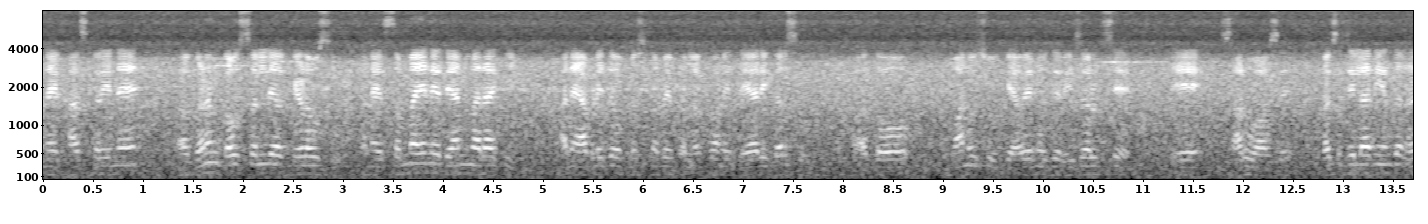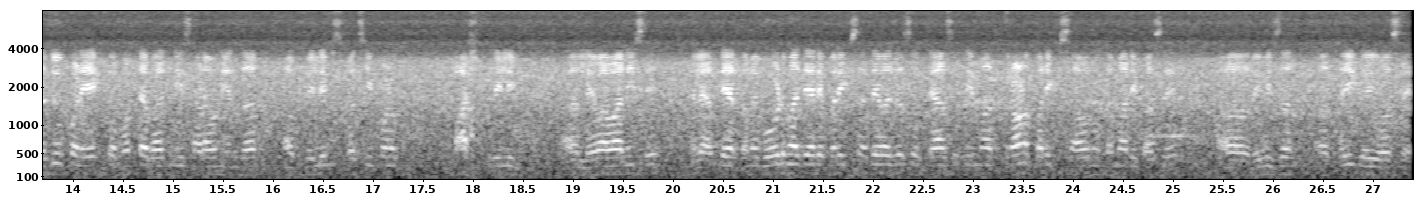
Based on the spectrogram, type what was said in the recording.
અને ખાસ કરીને ગણન કૌશલ્ય કેળવશું અને સમયને ધ્યાનમાં રાખી અને આપણે જો પ્રશ્ન પેપર લખવાની તૈયારી કરશું તો માનું છું કે હવેનું જે રિઝલ્ટ છે એ સારું આવશે. કચ્છ જિલ્લાની અંદર હજુ પણ એક મોટાભાગની શાળાઓની અંદર પ્રિલિમ્સ પછી પણ પાસ્ટ પ્રિલિમ લેવાવાની છે. એટલે અત્યારે તમે બોર્ડમાં જ્યારે પરીક્ષા દેવા જશો, ત્યાં સુધીમાં ત્રણ પરીક્ષાઓનું તમારી પાસે રિવિઝન થઈ ગયું હશે.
